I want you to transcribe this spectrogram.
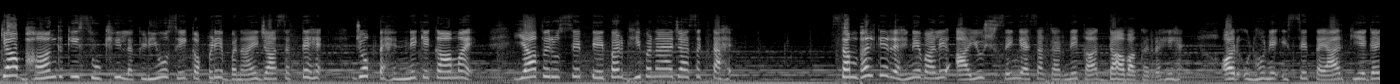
क्या भाँग की सूखी लकड़ियों से कपड़े बनाए जा सकते हैं जो पहनने के काम आए, या फिर उससे पेपर भी बनाया जा सकता है? संभल के रहने वाले आयुष सिंह ऐसा करने का दावा कर रहे हैं और उन्होंने इससे तैयार किए गए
